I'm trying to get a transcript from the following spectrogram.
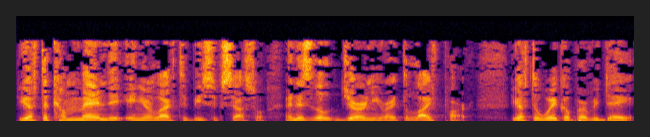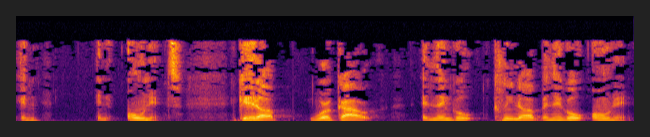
You have to command it in your life to be successful. And this is the journey, right? The life part. You have to wake up every day and and own it. Get up, work out, and then go clean up and then go own it.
